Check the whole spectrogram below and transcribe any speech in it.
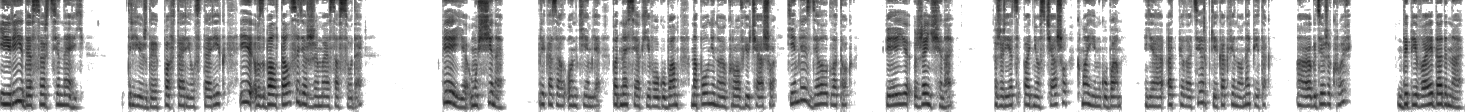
Ирида Сартиней», — трижды повторил старик и взболтал содержимое сосуда. «Пей, мужчина!» — приказал он Кемле, поднося к его губам наполненную кровью чашу. Кемле сделал глоток. «Пей, женщина!» Жрец поднес чашу к моим губам. Я отпила терпкий, как вино, напиток. «А где же кровь?» «Допивай до дна»,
